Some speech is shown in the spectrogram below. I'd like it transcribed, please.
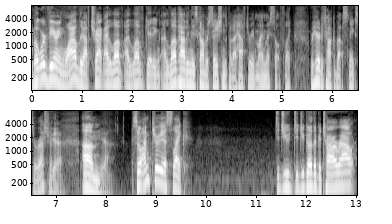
But we're veering wildly off track. I love I love getting I love having these conversations, but I have to remind myself like we're here to talk about Snakes of Russia. yeah, Um. yeah. So I'm curious, like, did you did you go the guitar route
